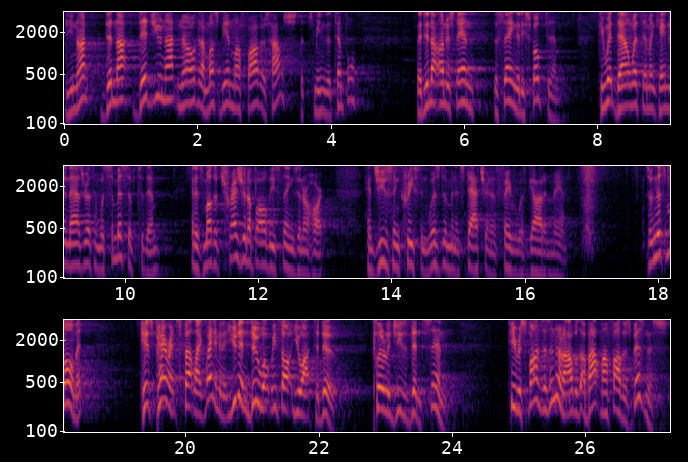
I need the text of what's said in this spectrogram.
Do you not, did, not, did you not know that I must be in my father's house? That's meaning the temple. They did not understand the saying that he spoke to them. He went down with them and came to Nazareth and was submissive to them. And his mother treasured up all these things in her heart. And Jesus increased in wisdom and in stature and in favor with God and man. So in this moment, his parents felt like, wait a minute, you didn't do what we thought you ought to do. Clearly, Jesus didn't sin. He responds says, no, no, I was about my father's business.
